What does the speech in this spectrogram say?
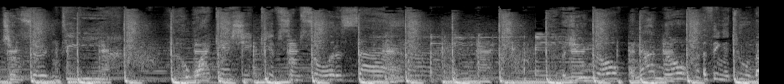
Much uncertainty. Why can't she give some sort of sign? You know, and I know a thing or two about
